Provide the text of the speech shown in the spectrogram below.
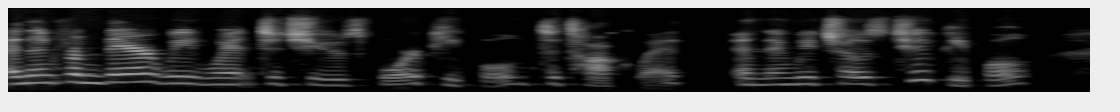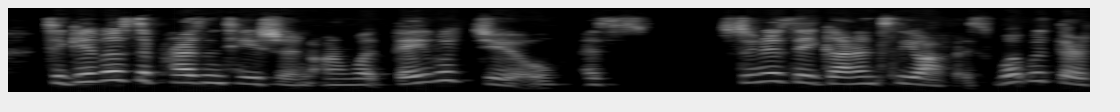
And then from there, we went to choose four people to talk with. And then we chose two people to give us a presentation on what they would do as soon as they got into the office. What would their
